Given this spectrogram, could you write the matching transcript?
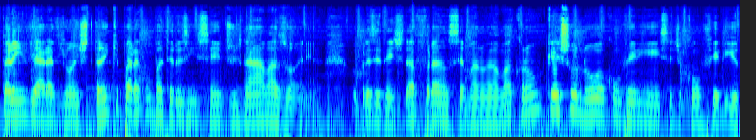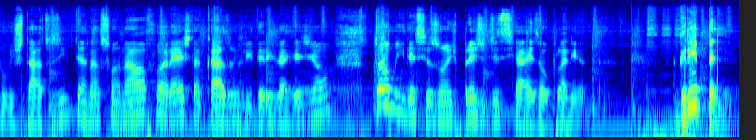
para enviar aviões-tanque para combater os incêndios na Amazônia. O presidente da França, Emmanuel Macron, questionou a conveniência de conferir um status internacional à floresta caso os líderes da região tomem decisões prejudiciais ao planeta. Gripen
